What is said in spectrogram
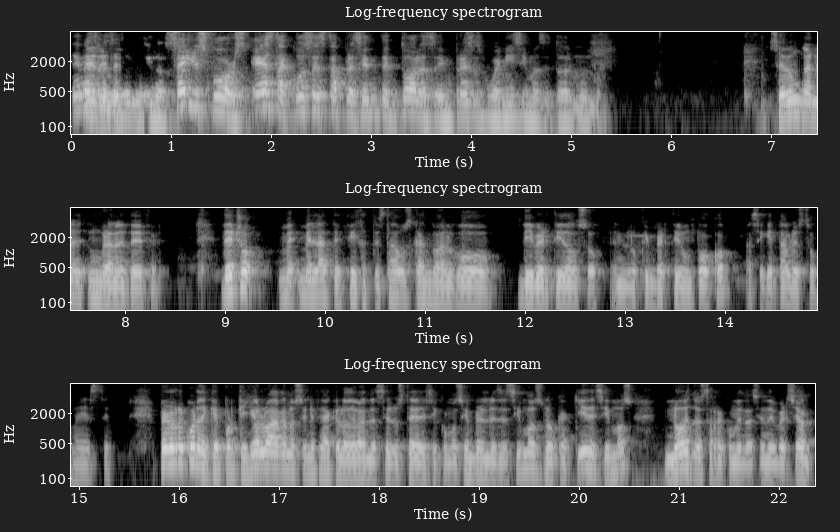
En esto le Anyway. Salesforce, esta cosa está presente en todas las empresas buenísimas de todo el mundo. Se ve un gran, un gran ETF. De hecho, me, me late, fíjate, estaba buscando algo divertidoso en lo que invertir un poco, así que tal vez tome este. Pero recuerden que porque yo lo haga no significa que lo deban de hacer ustedes y como siempre les decimos, lo que aquí decimos no es nuestra recomendación de inversión.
